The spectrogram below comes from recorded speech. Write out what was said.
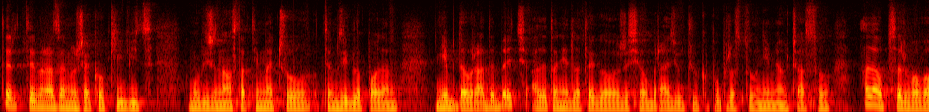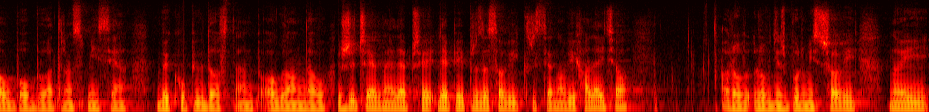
Ty, tym razem już jako kibic. Mówi, że na ostatnim meczu, tym z Iglopolem, nie dał rady być, ale to nie dlatego, że się obraził, tylko po prostu nie miał czasu, ale obserwował, bo była transmisja, wykupił dostęp, oglądał. Życzę jak najlepiej lepiej prezesowi Krystianowi Halejcio, również burmistrzowi. No i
